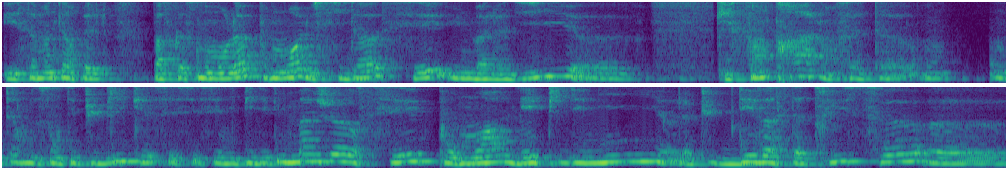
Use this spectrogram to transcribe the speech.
Et ça m'interpelle. Parce qu'à ce moment-là, pour moi, le sida, c'est une maladie qui est centrale, en fait. En, termes de santé publique, c'est- une épidémie majeure. C'est, pour moi, l'épidémie euh, la plus dévastatrice euh,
